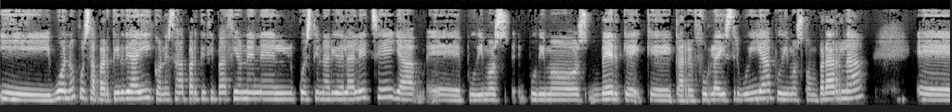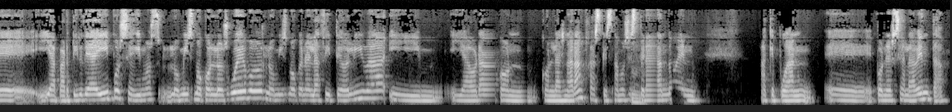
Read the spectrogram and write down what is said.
Y bueno, pues a partir de ahí, con esa participación en el cuestionario de la leche, ya eh, pudimos, pudimos ver que, que, Carrefour la distribuía, pudimos comprarla eh, y a partir de ahí, pues seguimos lo mismo con los huevos, lo mismo con el aceite de oliva y, ahora con, las naranjas, que estamos mm. esperando en, a que puedan eh, ponerse a la venta.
